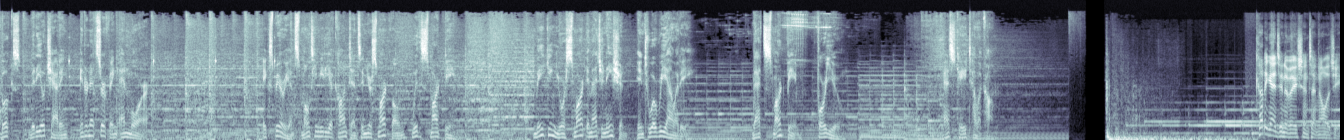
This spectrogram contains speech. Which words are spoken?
books, video chatting, internet surfing, and more. Experience multimedia contents in your smartphone with SmartBeam. Making your smart imagination into a reality. That's SmartBeam for you. SK Telecom. Cutting edge innovation and technology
